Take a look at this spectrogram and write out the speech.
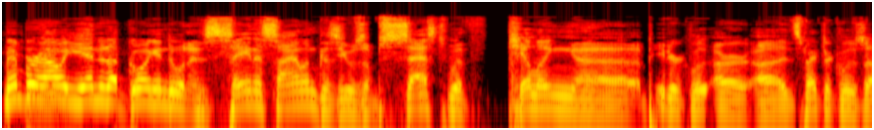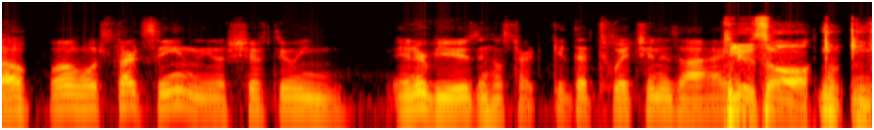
Remember how he ended up going into an insane asylum because he was obsessed with killing uh, Peter Clu- or uh, Inspector Clouseau? Well, we'll start seeing you know Schiff doing interviews, and he'll start get that twitch in his eye. Clouseau, and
